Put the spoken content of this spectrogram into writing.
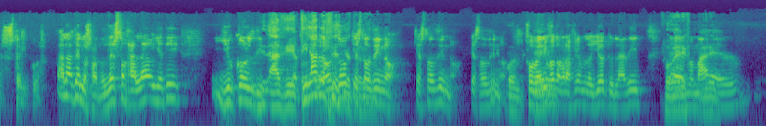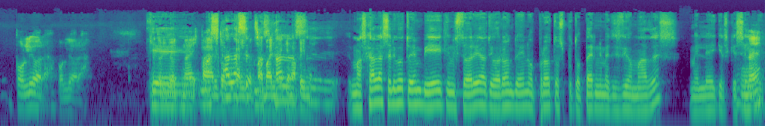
στους τελικούς. Αλλά τέλος πάντων, δεν στο χαλάω γιατί you called it. Δηλαδή, τι άλλο θες και στο δίνω. Και στο δίνω. Και στο δίνω. Λοιπόν, Φοβερή ε... φωτογραφία με το γιο του, δηλαδή. Φοβερή, ε, φοβερή. Ε, πολύ ωραία, πολύ ωραία. Και μας χάλασε, μας, χάλασε, μας χάλασε λίγο το NBA την ιστορία ότι ο Ρόντο είναι ο πρώτος που το παίρνει με τις δύο ομάδες, με Lakers και Celtics. Ναι.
